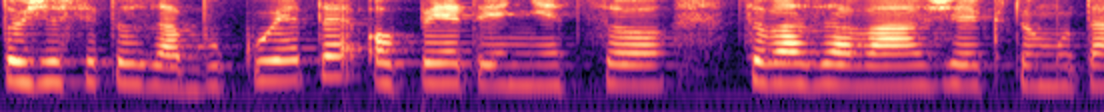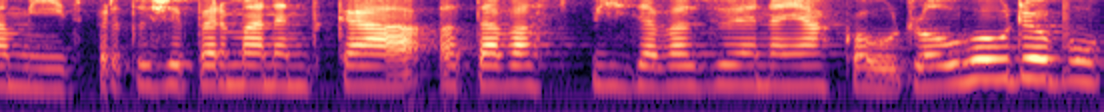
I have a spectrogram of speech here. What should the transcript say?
to, že si to zabukujete, opět je něco, co vás zaváže k tomu tam jít, protože permanentka ta vás spíš zavazuje na nějakou dlouhou dobu,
